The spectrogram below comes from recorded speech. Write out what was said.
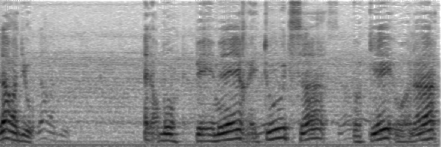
la radio. Alors bon, PMR et tout ça. Ok, voilà.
